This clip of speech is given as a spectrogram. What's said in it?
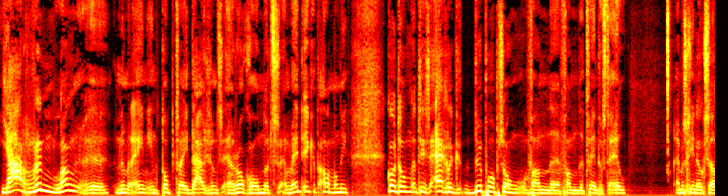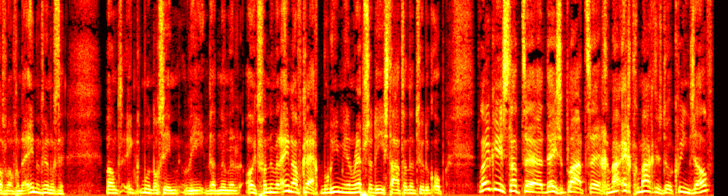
jarenlang uh, nummer 1 in top 2000's en rock 100's en weet ik het allemaal niet. Kortom, het is eigenlijk de popsong van, uh, van de 20e eeuw. En misschien ook zelfs wel van de 21e. Want ik moet nog zien wie dat nummer ooit van nummer 1 afkrijgt. Bohemian Rhapsody staat er natuurlijk op. Het leuke is dat uh, deze plaat uh, gema echt gemaakt is door Queen zelf.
